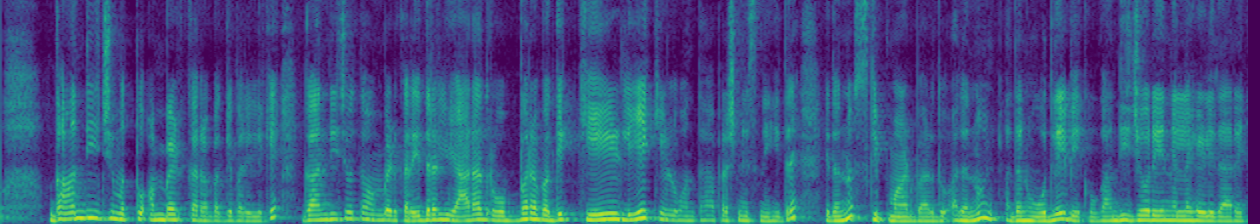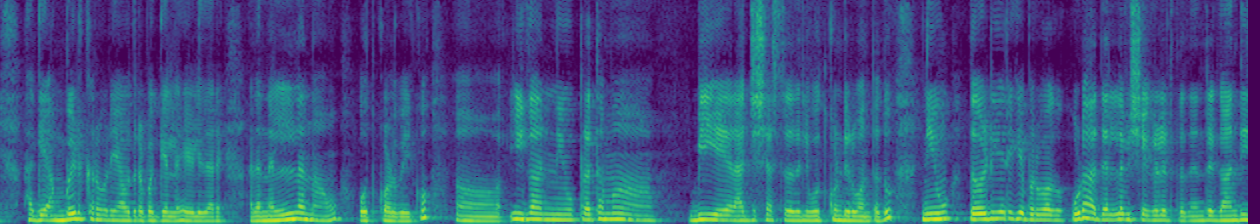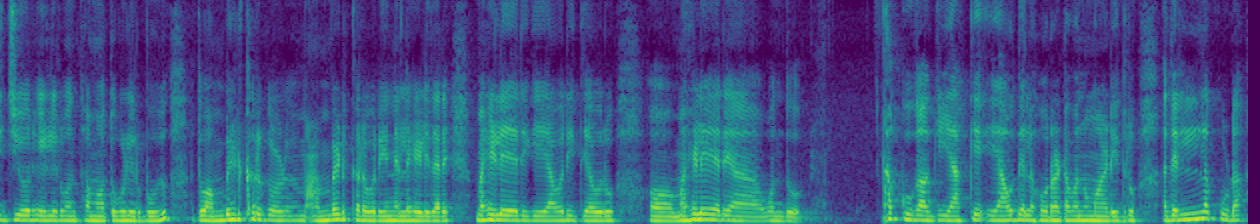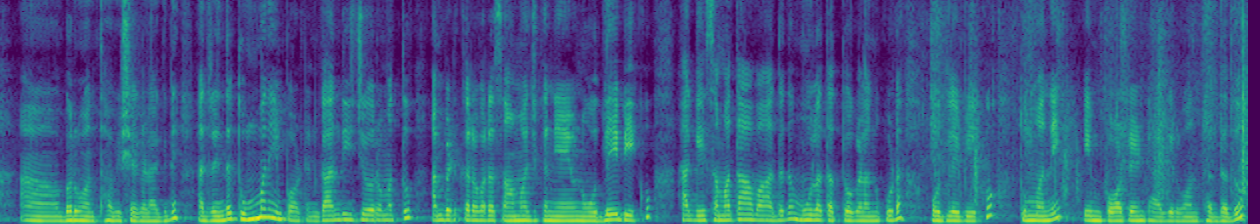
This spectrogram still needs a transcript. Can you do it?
ಗಾಂಧೀಜಿ ಮತ್ತು ಅಂಬೇಡ್ಕರ್ ಬಗ್ಗೆ ಬರೀಲಿಕ್ಕೆ. ಗಾಂಧೀಜಿ ಅಥವಾ ಅಂಬೇಡ್ಕರ್ ಇದರಲ್ಲಿ ಯಾರಾದರೂ ಒಬ್ಬರ ಬಗ್ಗೆ ಕೇಳಿಯೇ ಕೇಳುವಂತಹ ಪ್ರಶ್ನೆ ಸ್ನೇಹಿತರೆ, ಇದನ್ನು ಸ್ಕಿಪ್ ಮಾಡಬಾರ್ದು. ಅದನ್ನು ಅದನ್ನು ಓದಲೇಬೇಕು. ಗಾಂಧೀಜಿಯವರು ಏನೆಲ್ಲ ಹೇಳಿದ್ದಾರೆ, ಹಾಗೆ ಅಂಬೇಡ್ಕರ್ ಅವರು ಯಾವುದರ ಬಗ್ಗೆ ಎಲ್ಲ ಹೇಳಿದ್ದಾರೆ, ಅದನ್ನೆಲ್ಲ ನಾವು ಓದ್ಕೊಳ್ಬೇಕು. ಈಗ ನೀವು ಪ್ರಥಮ ಬಿ ಎ ರಾಜ್ಯಶಾಸ್ತ್ರದಲ್ಲಿ ಓದ್ಕೊಂಡಿರುವಂಥದ್ದು. ನೀವು ತರ್ಡ್ ಇಯರಿಗೆ ಬರುವಾಗ ಕೂಡ ಅದೆಲ್ಲ ವಿಷಯಗಳಿರ್ತದೆ. ಅಂದರೆ ಗಾಂಧೀಜಿಯವರು ಹೇಳಿರುವಂತಹ ಮಾತುಗಳಿರ್ಬೋದು, ಅಥವಾ ಅಂಬೇಡ್ಕರ್ಗಳು, ಅಂಬೇಡ್ಕರ್ ಅವರು ಏನೆಲ್ಲ ಹೇಳಿದ್ದಾರೆ. ಮಹಿಳೆಯರಿಗೆ ಯಾವ ರೀತಿ ಅವರು ಮಹಿಳೆಯರ ಒಂದು ಹಕ್ಕುಗಾಗಿ ಯಾಕೆ ಯಾವುದೆಲ್ಲ ಹೋರಾಟವನ್ನು ಮಾಡಿದರು ಅದೆಲ್ಲ ಕೂಡ ಬರುವಂತ ಬರುವಂತಹ ವಿಷಯಗಳಾಗಿದೆ. ಅದರಿಂದ ತುಂಬಾ ಇಂಪಾರ್ಟೆಂಟ್ ಗಾಂಧೀಜಿಯವರು ಮತ್ತು ಅಂಬೇಡ್ಕರ್ ಅವರ ಸಾಮಾಜಿಕ ನ್ಯಾಯವನ್ನು ಓದಲೇಬೇಕು. ಹಾಗೆ ಸಮತಾವಾದದ ಮೂಲ ತತ್ವಗಳನ್ನು ಕೂಡ ಓದಲೇಬೇಕು. ತುಂಬಾ ಇಂಪಾರ್ಟೆಂಟ್ ಆಗಿರುವಂಥದ್ದು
